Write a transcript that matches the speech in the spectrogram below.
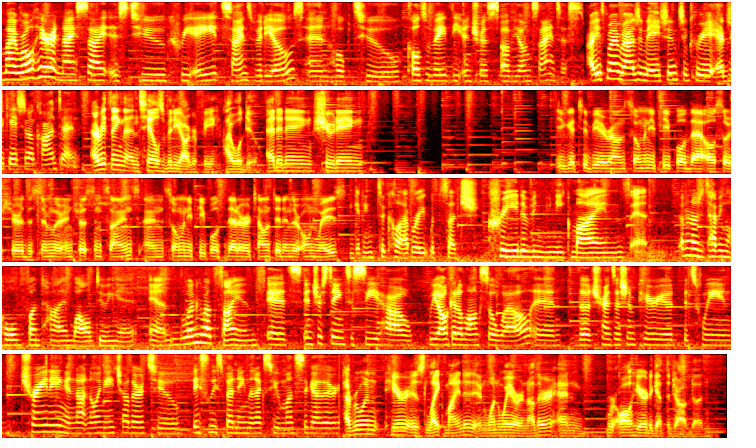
My role here at NYSCI is to create science videos and hope to cultivate the interests of young scientists. I use my imagination to create educational content. Everything that entails videography, I will do. Editing, shooting, You get to be around so many people that also share the similar interests in science and so many people that are talented in their own ways. Getting to collaborate with such creative and unique minds and I don't know, just having a whole fun time while doing it and learning about science. It's interesting to see how we all get along so well and the transition period between training and not knowing each other to basically spending the next few months together. Everyone here is like-minded in one way or another and we're all here to get the job done.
